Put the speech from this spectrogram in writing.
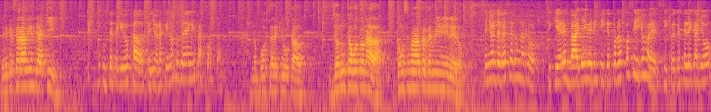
Tiene que ser alguien de aquí. Usted está equivocado, señor. Aquí no suceden esas cosas. No puedo estar equivocado. Yo nunca voto nada. ¿Cómo se me va a perder mi dinero? Señor, debe ser un error. Si quiere, vaya y verifique por los pasillos a ver si fue que se le cayó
